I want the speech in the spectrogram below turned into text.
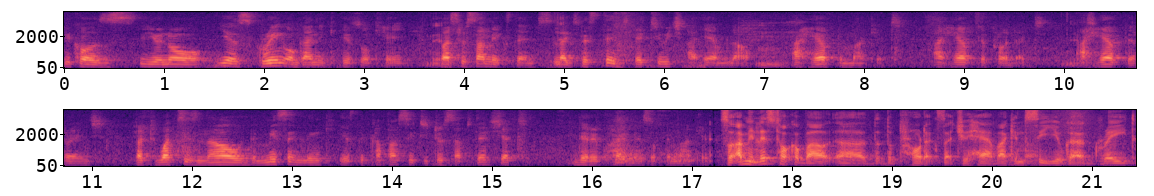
Because, you know, yes, growing organic is okay. But to some extent, like the stage at which I am now, mm. I have the market, I have the product, I have the range. But what is now the missing link is the capacity to substantiate the requirements of the market. So, I mean, let's talk about uh, the, the products that you have. I can see you've got a great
